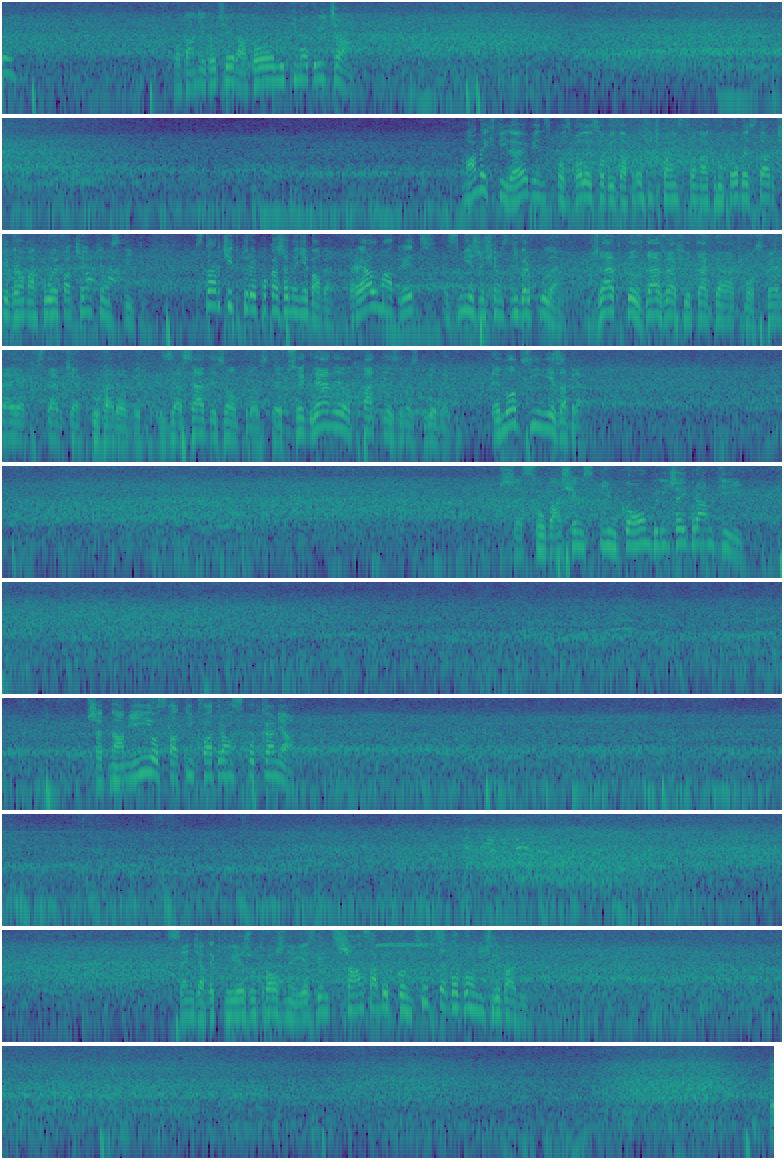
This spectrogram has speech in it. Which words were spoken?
Podanie dociera do Luki Modricza. Mamy chwilę, więc pozwolę sobie zaprosić Państwa na grupowe starcie w ramach UEFA Champions League. Starcie, które pokażemy niebawem. Real Madryt zmierzy się z Liverpoolem. Rzadko zdarza się taka atmosfera jak w starciach pucharowych. Zasady są proste. Przegrany odpadnie z rozgrywek. Emocji nie zabraknie. Przesuwa się z piłką bliżej bramki. Przed nami ostatni kwadrans spotkania. Sędzia dyktuje rzut rożny, jest więc szansa, aby w końcówce dogonić rywali.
